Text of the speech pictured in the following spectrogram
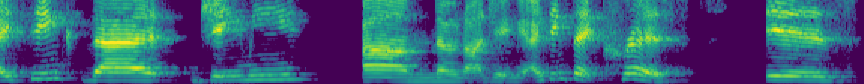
I think that Jamie, um, no, not Jamie. I think that Chris is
